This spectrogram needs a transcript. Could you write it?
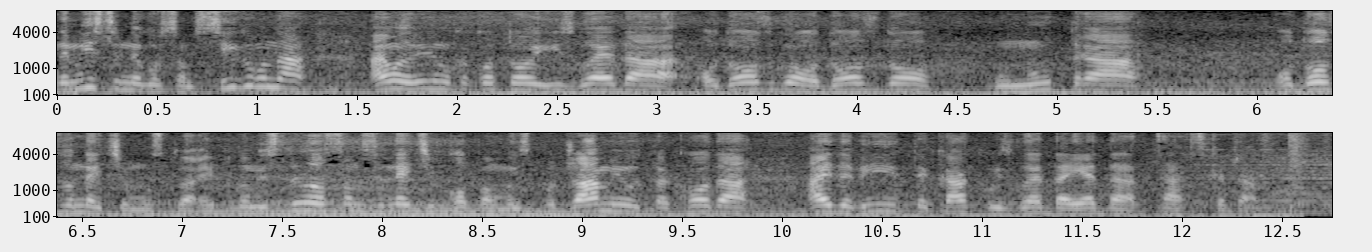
Ne mislim, nego sam sigurna. Ajmo da vidimo kako to izgleda od ozgo, od ozdo, unutra. Od ozdo nećemo u stvari. Promislila sam se, neće kopamo ispod džamiju, tako da ajde vidite kako izgleda jedna carska džamija.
